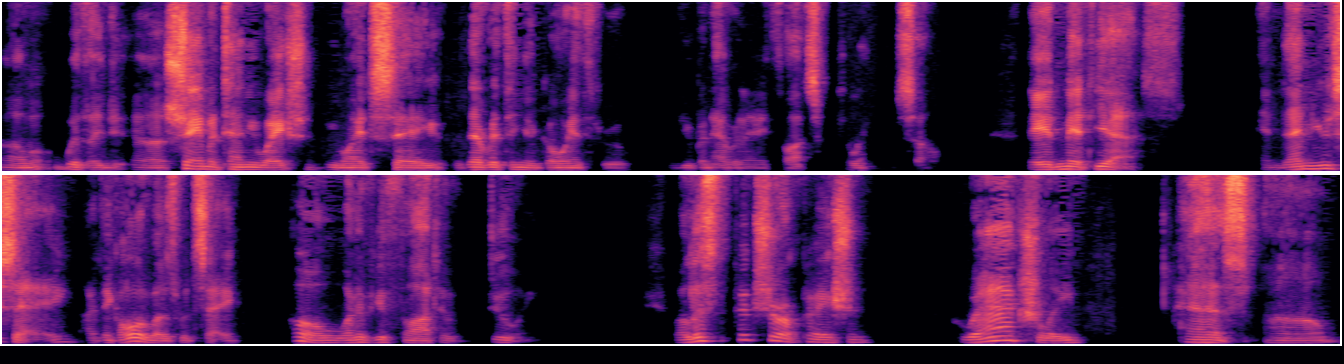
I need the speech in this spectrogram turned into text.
um, with a uh, shame attenuation, you might say, with everything you're going through. Have you been having any thoughts of killing yourself? They admit yes. And then you say, I think all of us would say, Oh, what have you thought of doing? Well, let's picture a patient who actually has um,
